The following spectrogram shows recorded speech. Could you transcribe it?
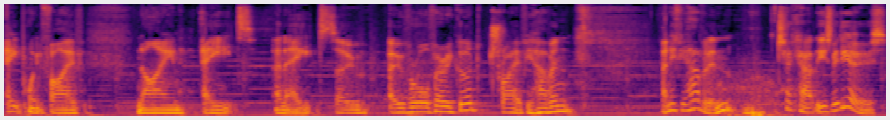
8.5, 9, 8, and 8. So overall, very good. Try it if you haven't. And if you haven't, check out these videos.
